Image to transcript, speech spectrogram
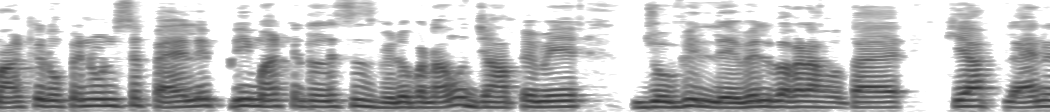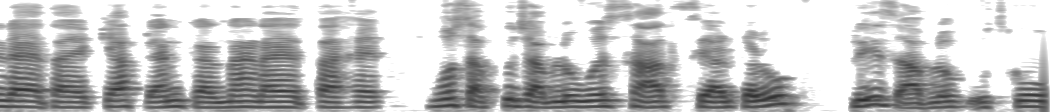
मार्केट ओपन होने से पहले प्री मार्केट एनालिसिस वीडियो बनाऊँ जहाँ पे मैं जो भी लेवल वगैरह होता है क्या प्लान रहता है क्या प्लान करना रहता है वो सब कुछ आप लोगों के साथ शेयर करूँ। प्लीज़ आप लोग उसको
